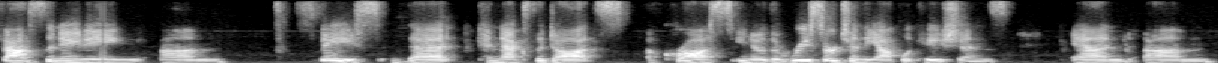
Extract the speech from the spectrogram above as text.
fascinating um, space that connects the dots across, you know, the research and the applications and um,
